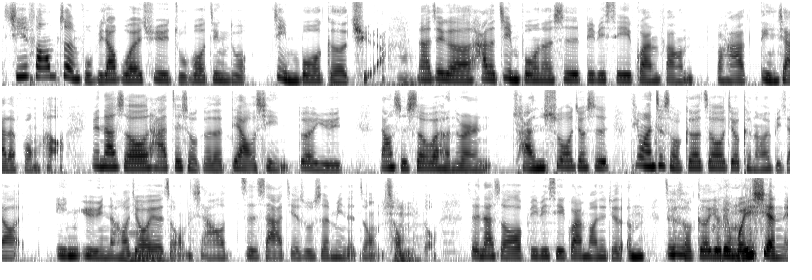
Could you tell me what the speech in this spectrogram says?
西方政府比较不会去主播禁播禁播歌曲啦。嗯、那这个它的禁播呢是 BBC 官方帮他定下的封号，因为那时候他这首歌的调性，对于当时社会很多人传说，就是听完这首歌之后就可能会比较阴郁，然后就会有一种想要自杀结束生命的这种冲动，嗯、所以那时候 BBC 官方就觉得，嗯，这首歌有点危险呢。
